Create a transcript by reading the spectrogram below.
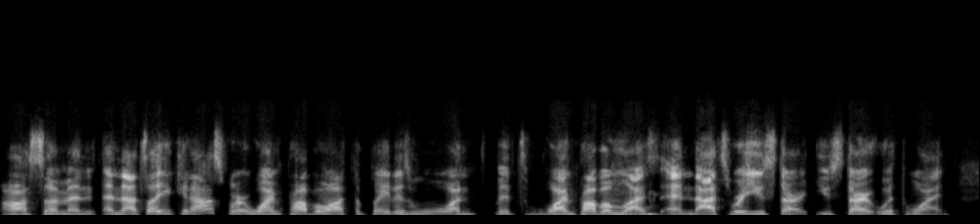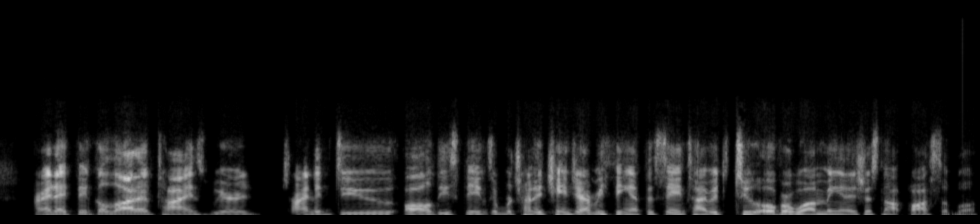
Awesome. And and that's all you can ask for. One problem off the plate is one it's one problem less and that's where you start. You start with one. Right? I think a lot of times we're trying to do all these things and we're trying to change everything at the same time. It's too overwhelming and it's just not possible.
